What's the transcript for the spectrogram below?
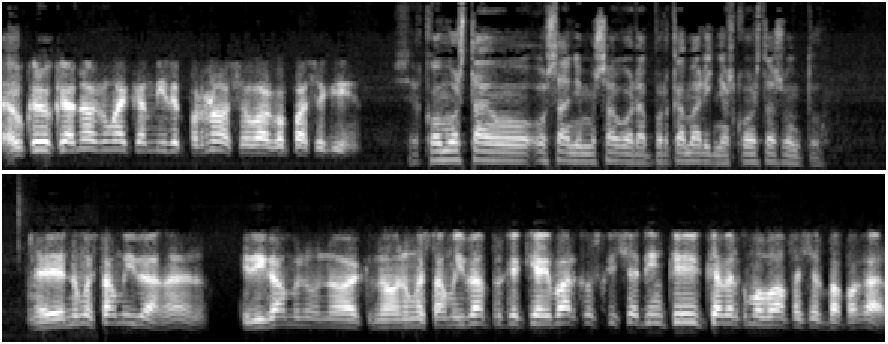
Eu creo que a nós non hai que mire por nós ou algo pase aquí. Como están os ánimos agora por Camariñas con este asunto? Eh, non están moi ben, eh? No? E digamos, non, non, non están moi ben porque aquí hai barcos que xa din que, que a ver como van facer para pagar.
